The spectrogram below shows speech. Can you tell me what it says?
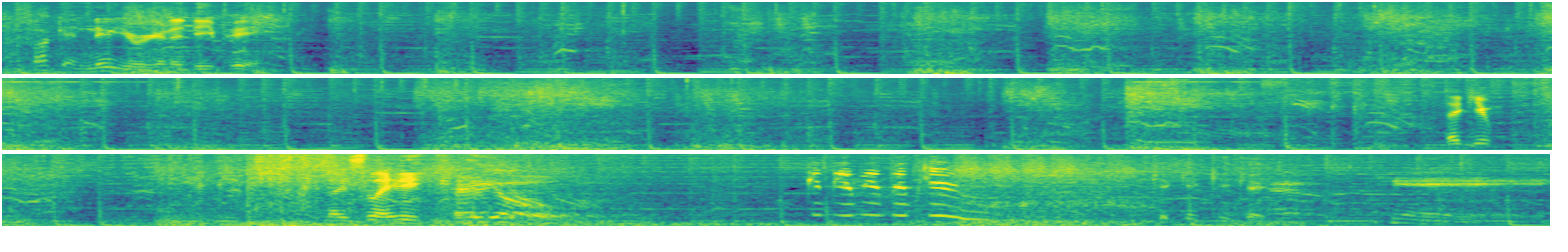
I fucking knew you were gonna DP. Nice lady. KO. Pew pew pew pew pew. Kick kick kick kick. Okay.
